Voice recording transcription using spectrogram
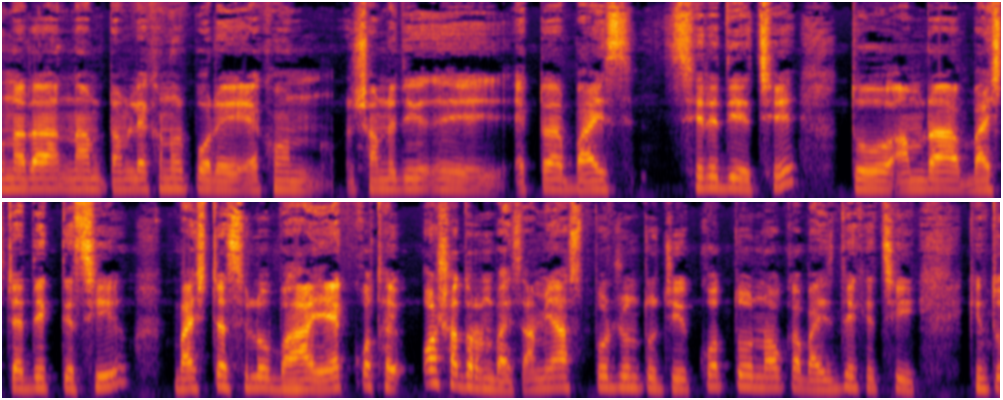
ওনারা নাম টাম লেখানোর পরে এখন সামনে দিকে একটা বাইস ছেড়ে দিয়েছে। তো আমরা বাইসটা দেখতেছি। বাইশটা ছিল, ভাই, এক কথায় অসাধারণ বাইস আমি আজ পর্যন্ত যে কত নৌকা বাইস দেখেছি, কিন্তু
